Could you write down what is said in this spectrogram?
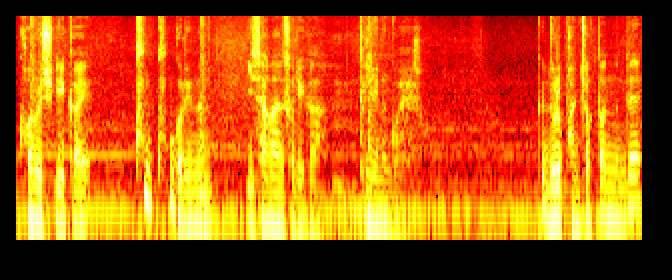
건우 씨 귓가에 쿵쿵거리는 이상한 소리가 들리는 거예요. 그 눈을 번쩍 떴는데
